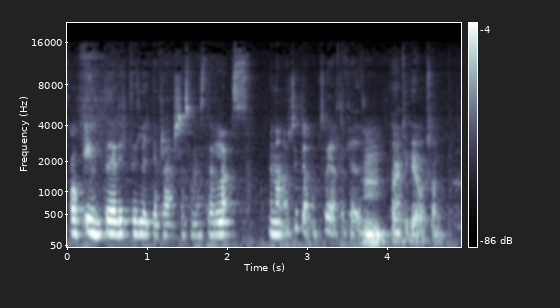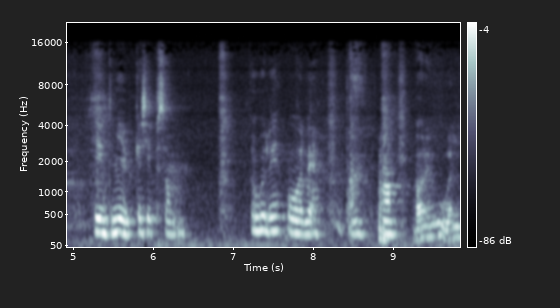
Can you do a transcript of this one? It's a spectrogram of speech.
Och inte riktigt lika fräscha som Estrellas. Men annars tyckte jag de också var helt okej. Mm, det tycker jag också. Det är ju inte mjuka chips som OLV. OLV. Utan, ja. Var är OL?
